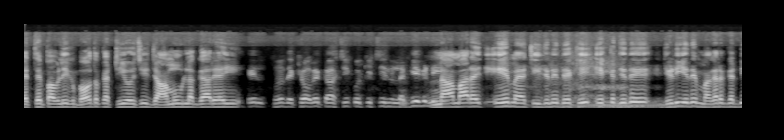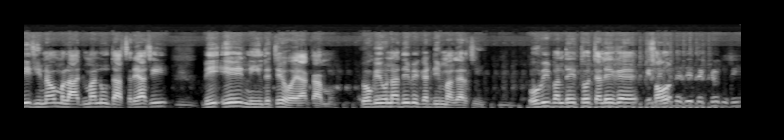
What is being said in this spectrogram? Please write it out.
ਇੱਥੇ ਪਬਲਿਕ ਬਹੁਤ ਇਕੱਠੀ ਹੋਈ ਸੀ ਜਾਮੂ ਲੱਗਾ ਰਿਹਾ ਜੀ। ਇਹ ਤੁਹਾਨੂੰ ਦੇਖਿਆ ਹੋਵੇ ਕਾਸੀ ਕੋਈ ਕਿਸ ਨਾਲ ਲੱਗੀ ਹੈ ਗੱਡੀ? ਨਾ ਮਹਾਰਾਜ ਇਹ ਮੈਂ ਚੀਜ਼ ਨਹੀਂ ਦੇਖੀ। ਇੱਕ ਜਿਹਦੇ ਜਿਹੜੀ ਇਹਦੇ ਮਗਰ ਗੱਡੀ ਸੀ ਨਾ ਉਹ ਮੁਲਾਜ਼ਮਾਂ ਨੂੰ ਦੱਸ ਰਿਹਾ ਸੀ। ਵੀ ਇਹ ਨੀਂਦ 'ਚ ਹੋਇਆ ਕੰਮ ਕਿਉਂਕਿ ਉਹਨਾਂ ਦੀ ਵੀ ਗੱਡੀ ਮਗਰ ਸੀ। ਉਹ ਵੀ ਬੰਦੇ ਇੱਥੋਂ ਚਲੇ ਗਏ। ਕਿੰਨੇ 100 ਬੰਦੇ ਸੀ ਦੇਖਿਓ ਤੁਸੀਂ?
